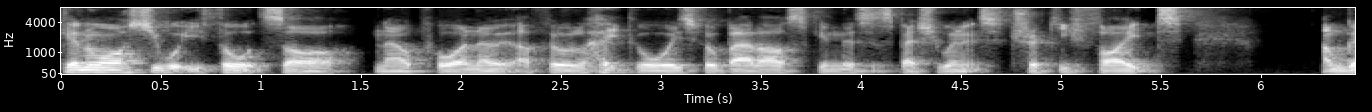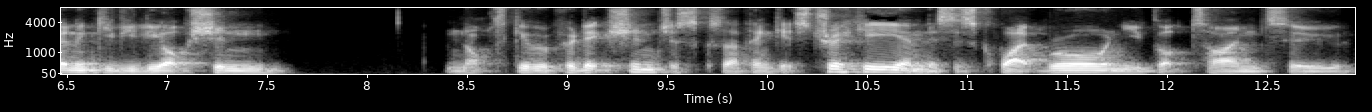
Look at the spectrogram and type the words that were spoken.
going to ask you what your thoughts are now, Paul. I know I feel like I always feel bad asking this, especially when it's a tricky fight. I'm going to give you the option not to give a prediction just because I think it's tricky and this is quite raw and you've got time to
